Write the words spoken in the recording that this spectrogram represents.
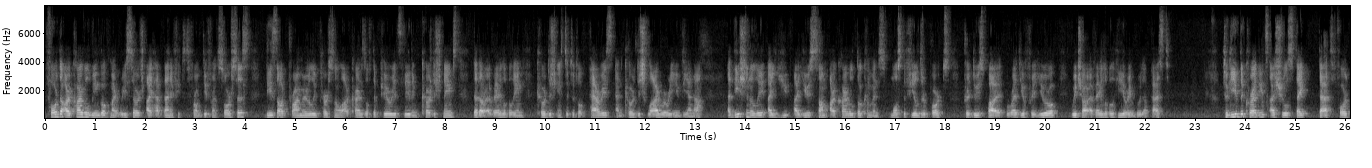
For the archival wing of my research, I have benefited from different sources. These are primarily personal archives of the period's leading Kurdish names that are available in Kurdish Institute of Paris and Kurdish Library in Vienna. Additionally, I, I used some archival documents, mostly field reports, produced by Radio Free Europe, which are available here in Budapest. To give the credits, I should state that for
